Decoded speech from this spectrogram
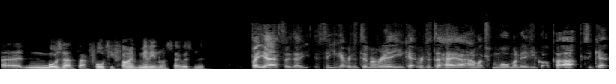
Uh, what was that? About forty-five million or so, isn't it? But yeah, so they, so you get rid of Di Maria, you get rid of De Gea. How much more money have you got to put up to get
